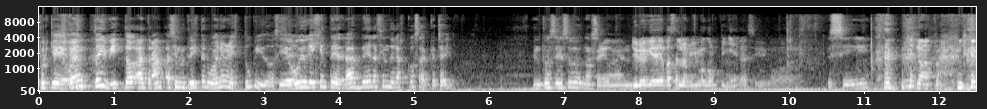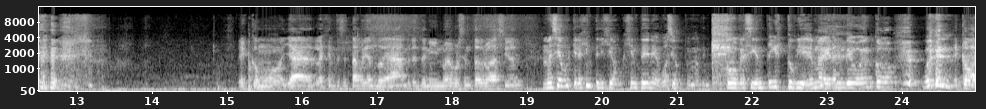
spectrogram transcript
Porque, bueno, estoy visto a Trump haciendo entrevistas, el bueno es un estúpido, así, Sí. es obvio que hay gente detrás de él haciendo las cosas, ¿cachai? Entonces eso, no sé, weón. Yo creo que debe pasar lo mismo con Piñera, así como... Sí, lo más probable. Es como ya la gente se está muriendo de hambre, tenéis 9% de aprobación. Me decía porque la gente elige gente de negocios como presidente y estupidez más grande, weón. Como, weón, Es como-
